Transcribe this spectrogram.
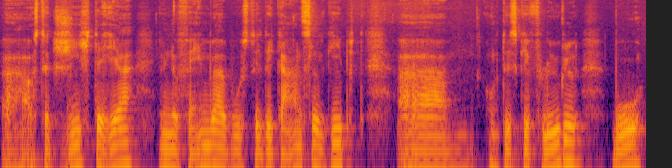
äh, aus der Geschichte her im November, wo es die Gansel gibt äh, und das Geflügel, wo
